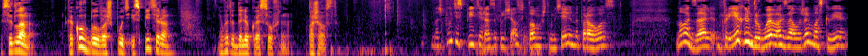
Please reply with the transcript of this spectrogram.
Светлана, каков был ваш путь из Питера в это далекое Софрино? Пожалуйста. Наш путь из Питера заключался в том, что мы сели на паровоз на вокзале, приехали на другой вокзал, уже в Москве,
